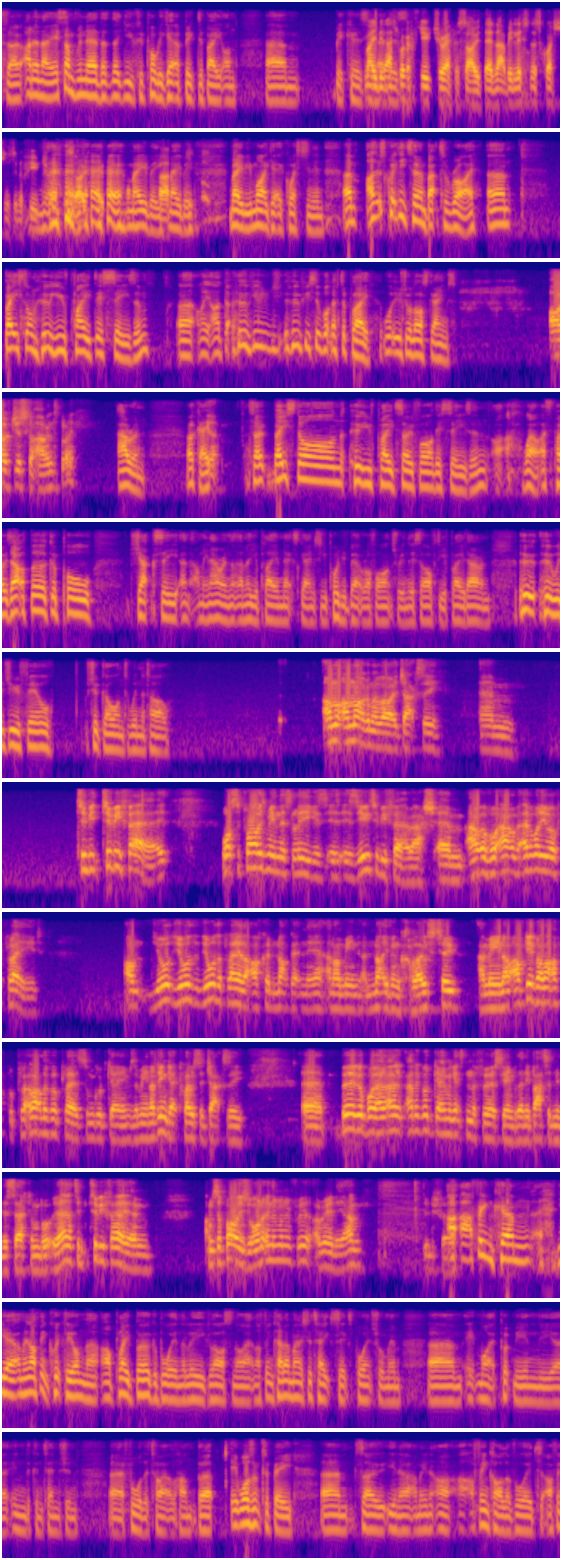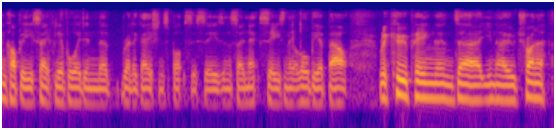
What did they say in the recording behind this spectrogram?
so I don't know. It's something there that, that you could probably get a big debate on um, because you Maybe know, that's for a future episode. Then that'll be listeners' questions in a future episode. maybe, Uh, maybe, maybe you might get a question in. Um, I'll just quickly turn back to Rye. Um, based on who you've played this season, uh, I mean, I who have you who have you still got left to play? What was your last games? I've just got Aaron to play. Aaron. Okay. Yeah. So based on who you've played so far this season, uh, well, I suppose out of Burger, Paul, Jaxie, and I mean Aaron, I know you're playing next game, so you're probably better off answering this after you've played Aaron. Who who would you feel should go on to win the title? I'm not, I'm not gonna lie, Jaxie. Um, to be to be fair, it, what surprised me in this league is, is, is you. To be fair, Ash. Um, out of out of everybody who I've played, um, you're you're the, you're the player that I could not get near, and I mean not even close to. I mean, I've given a lot of a lot of the good players some good games. I mean, I didn't get close to Jaxie. Uh, Burger Boy, I, I had a good game against him the first game, but then he battered me the second. But yeah, to, to be fair, um, I'm surprised you it in the running for it. I really am. To be fair. I, I think, um, yeah, I mean, I think quickly on that, I played Burger Boy in the league last night, and I think had I managed to take six points from him, um, it might have put me in the uh, in the contention uh, for the title hunt, but it wasn't to be. Um, so you know, I mean, I, I think I'll avoid. I think I'll be safely avoiding the relegation spots this season. So next season it'll all be about recouping and uh, you know trying to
